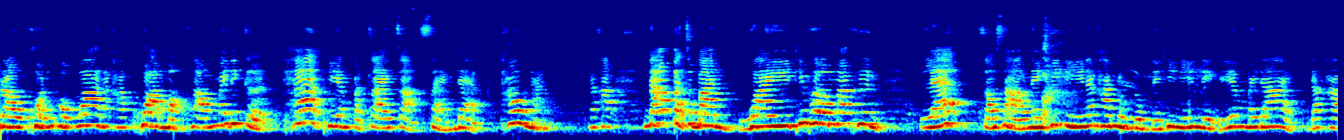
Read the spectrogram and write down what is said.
เราค้นพบว่านะคะความหมองคล้ำไม่ได้เกิดแค่เพียงปัจจัยจากแสงแดดเท่านั้นนะคะณปัจจุบันวัยที่เพิ่มมากขึ้น และสาวๆในที่นี้นะคะหนุ่มๆในที่นี้หลีกเลี่ยงไม่ได้นะคะ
